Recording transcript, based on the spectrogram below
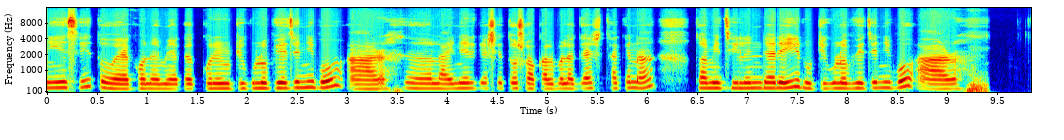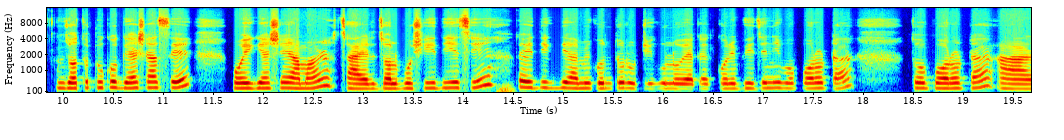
নিয়েছি। তো এখন আমি এক, এক করে রুটিগুলো ভেজে নিব আর লাইনের গ্যাসে তো সকালবেলা গ্যাস থাকে না। তো আমি সিলিন্ডারেই রুটিগুলো ভেজে নিব আর যতটুকু গ্যাস আছে ওই গ্যাসে আমার চায়ের জল বসিয়ে দিয়েছি। তো এই দিক দিয়ে আমি কিন্তু রুটিগুলো এক, এক করে ভেজে নিব পরোটা। তো পরোটা আর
